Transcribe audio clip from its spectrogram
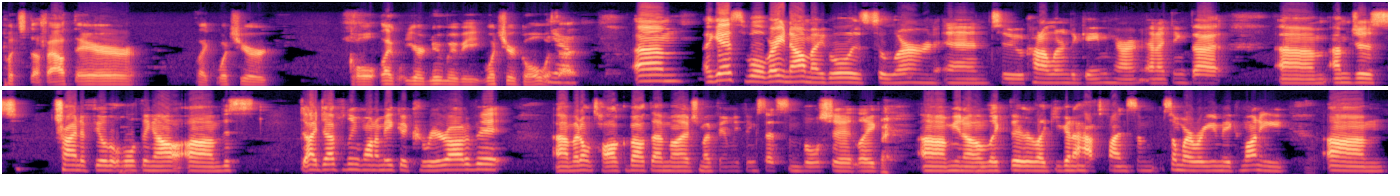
put stuff out there? Like, what's your goal? Like your new movie, what's your goal with Yeah. that? Um, I guess well, right now my goal is to learn and to kind of learn the game here, and I think that um, I'm just trying to feel the whole thing out. Um, this I definitely want to make a career out of it. Um, I don't talk about that much. My family thinks that's some bullshit. Like, um, you know, like they're like you're gonna have to find some somewhere where you make money. Um,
